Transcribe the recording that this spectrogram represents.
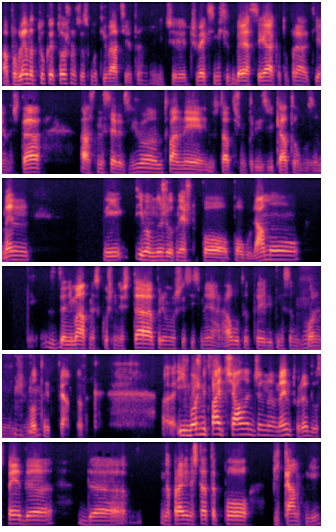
А проблемът тук е точно с мотивацията. И че човек си мисли, добре, аз сега като правя тия неща, аз не се развивам, това не е достатъчно предизвикателно за мен и имам нужда от нещо по, по-голямо, занимават ме скучни неща, примерно ще си сменя работата или не съм доволен от живота и така нататък. И може би това е чаленджа на ментора да успее да, да направи нещата по-пикантни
